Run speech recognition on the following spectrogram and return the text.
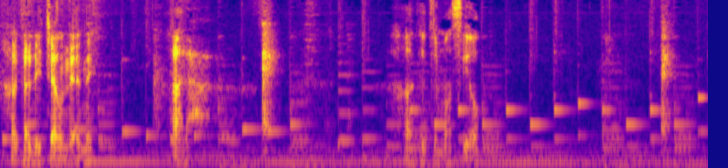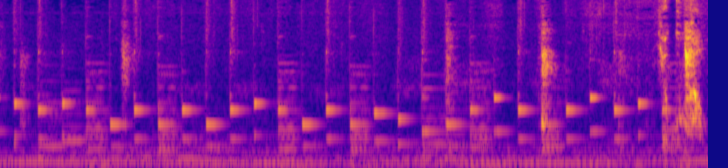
歯が出ちゃうんだよね。あら。歯出てますよ。横顔。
